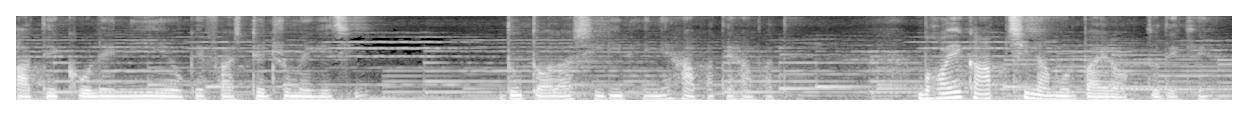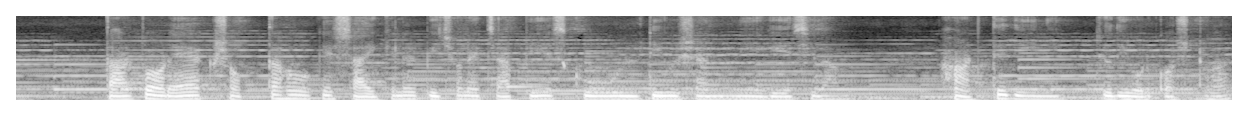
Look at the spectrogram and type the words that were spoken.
হাতে কোলে নিয়ে ওকে ফার্স্ট এড রুমে গেছি। দুতলা সিঁড়ি ভেঙে হাঁপাতে হাঁপাতে। ভয়ে কাঁপছিলাম ওর পায়ে রক্ত দেখে। তারপর এক সপ্তাহ ওকে সাইকেলের পিছনে চাপিয়ে স্কুল, টিউশন নিয়ে গিয়েছিলাম। হাঁটতে দিইনি, যদি ওর কষ্ট হয়।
